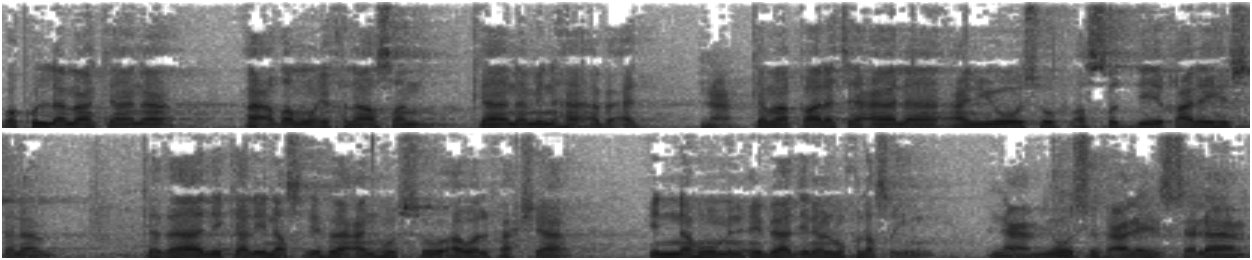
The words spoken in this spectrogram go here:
وكلما كان أعظم إخلاصا كان منها أبعد. نعم. كما قال تعالى عن يوسف الصديق عليه السلام كذلك لنصرف عنه السوء والفحشاء إنه من عبادنا المخلصين. نعم. يوسف عليه السلام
